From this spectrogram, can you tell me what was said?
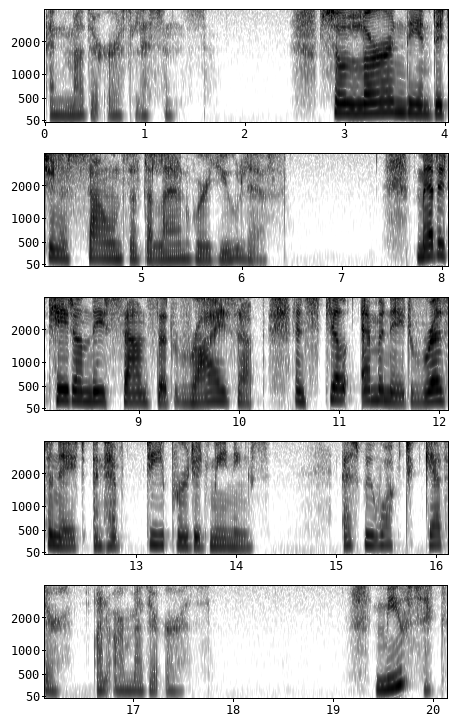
and Mother Earth listens. So learn the indigenous sounds of the land where you live. Meditate on these sounds that rise up and still emanate, resonate, and have deep rooted meanings as we walk together on our Mother Earth. Music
